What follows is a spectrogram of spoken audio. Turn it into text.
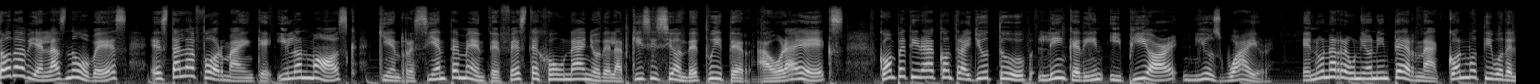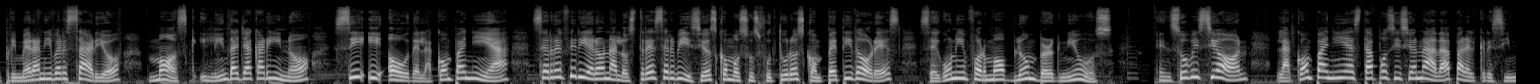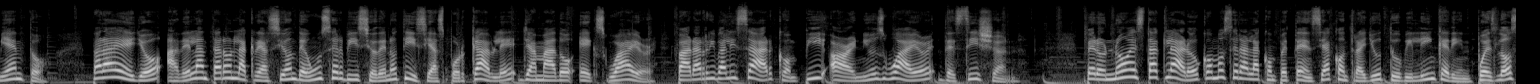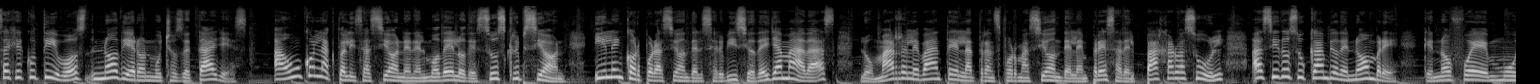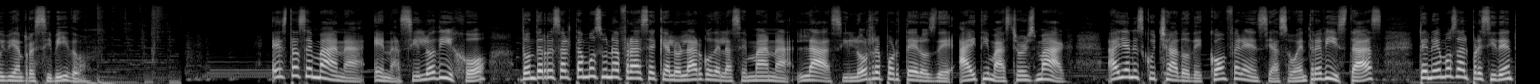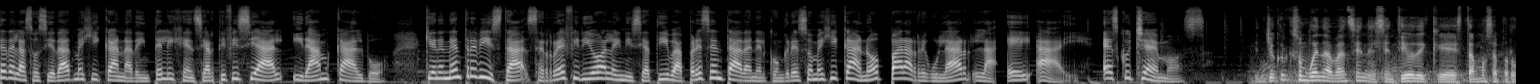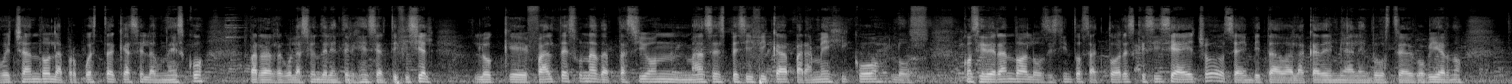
Todavía en las nubes está la forma en que Elon Musk, quien recientemente festejó un año de la adquisición de Twitter, ahora X, competirá contra YouTube, LinkedIn y PR Newswire. En una reunión interna con motivo del primer aniversario, Musk y Linda Yacarino, CEO de la compañía, se refirieron a los tres servicios como sus futuros competidores, según informó Bloomberg News. En su visión, la compañía está posicionada para el crecimiento. Para ello, adelantaron la creación de un servicio de noticias por cable llamado X-Wire, para rivalizar con PR Newswire Decision pero no está claro cómo será la competencia contra YouTube y LinkedIn, pues los ejecutivos no dieron muchos detalles. Aún con la actualización en el modelo de suscripción y la incorporación del servicio de llamadas, lo más relevante en la transformación de la empresa del pájaro azul ha sido su cambio de nombre, que no fue muy bien recibido. Esta semana, en Así lo dijo, donde resaltamos una frase que a lo largo de la semana las y los reporteros de IT Masters Mag hayan escuchado de conferencias o entrevistas, tenemos al presidente de la Sociedad Mexicana de Inteligencia Artificial, Iram Calvo, quien en entrevista se refirió a la iniciativa presentada en el Congreso mexicano para regular la AI. Escuchemos. Yo creo que es un buen avance en el sentido de que estamos aprovechando la propuesta que hace la UNESCO para la regulación de la inteligencia artificial. Lo que falta es una adaptación más específica para México, los, considerando a los distintos actores que sí se ha hecho, se ha invitado a la academia, a la industria, al gobierno,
